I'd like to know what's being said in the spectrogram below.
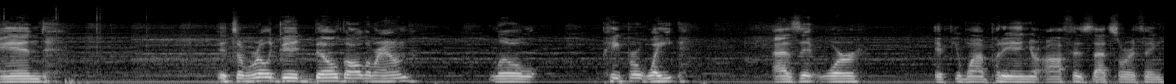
And it's a really good build all around little paperweight, as it were, if you want to put it in your office, that sort of thing.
